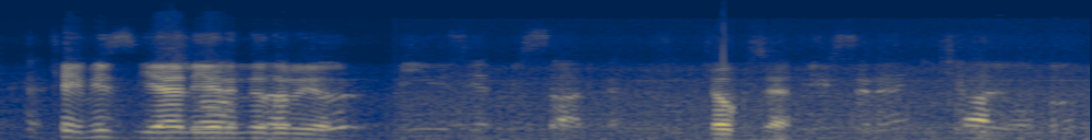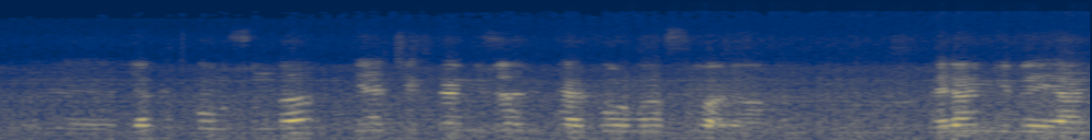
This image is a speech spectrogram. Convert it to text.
temiz, yerli Şu yerinde duruyor. traktör 1170 saatte. Çok güzel. Bir sene iki ay oldu. E, yakıt konusunda gerçekten güzel bir performansı var abi. Herhangi bir yani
